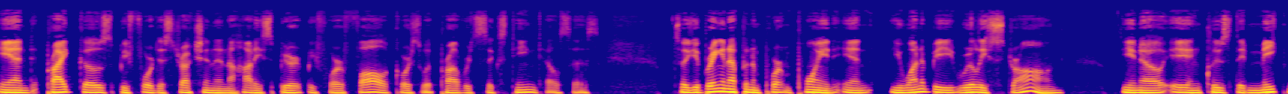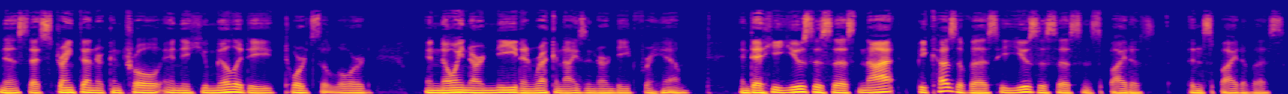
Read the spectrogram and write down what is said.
And pride goes before destruction and a haughty spirit before fall, of course, what Proverbs 16 tells us. So you're bringing up an important point, and you want to be really strong. You know, it includes the meekness, that strength under control, and the humility towards the Lord, and knowing our need and recognizing our need for Him. And that He uses us not because of us, He uses us in spite of, in spite of us.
